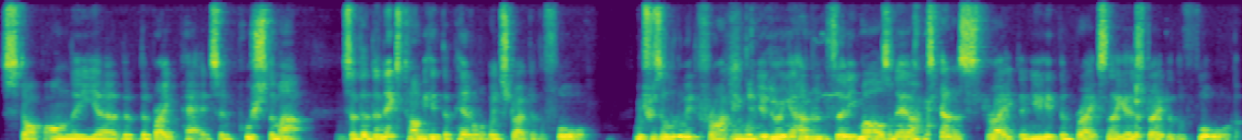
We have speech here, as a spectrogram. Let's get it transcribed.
stop on the, uh, the the brake pads and push them up, so that the next time you hit the pedal, it went straight to the floor, which was a little bit frightening when you're doing 130 miles an hour down a straight and you hit the brakes and they go straight to the floor.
